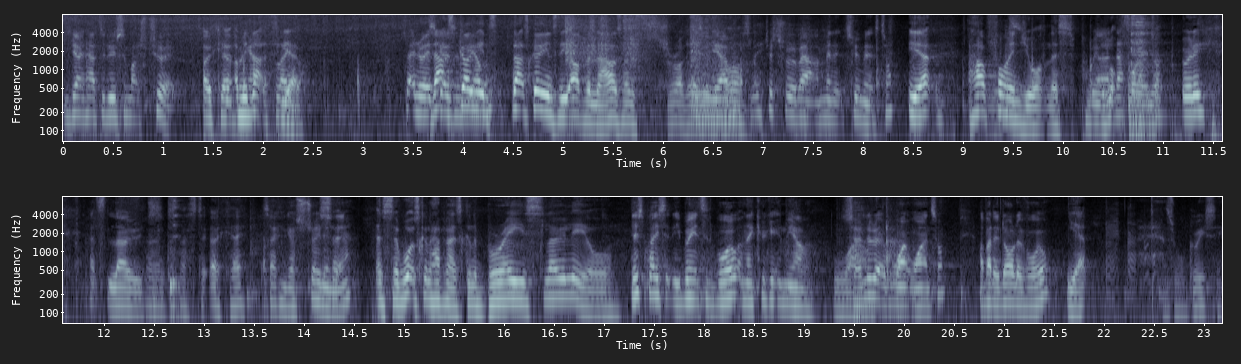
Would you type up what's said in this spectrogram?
you don't have to do so much to it. Okay, I mean that's the flavour. yeah. So anyway, This that's in going into that's going into the oven now as I'm struggling in with the just for about a minute, two minutes, Tom. Yeah. How fine do you want this? Probably Uh, a lot finer. Really? That's loads. Fantastic. Okay. So I can go straight in there. and so what's going to happen now? It's going to braise slowly, or? This basically you bring it to the boil and then cook it in the oven. Wow. So a little bit of white wine, Tom. I've added olive oil. Yep. Hands are all greasy,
